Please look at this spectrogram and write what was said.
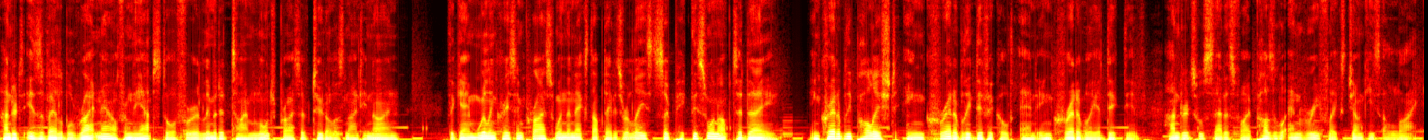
Hundreds is available right now from the App Store for a limited time launch price of $2.99. The game will increase in price when the next update is released, so pick this one up today. Incredibly polished, incredibly difficult, and incredibly addictive. Hundreds will satisfy puzzle and reflex junkies alike.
